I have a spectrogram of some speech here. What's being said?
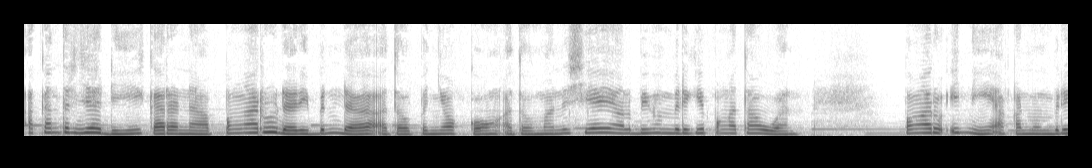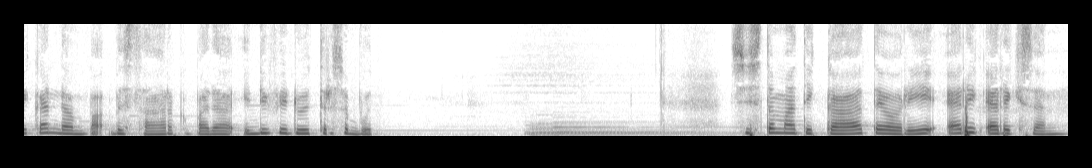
akan terjadi karena pengaruh dari benda atau penyokong atau manusia yang lebih memiliki pengetahuan. Pengaruh ini akan memberikan dampak besar kepada individu tersebut. Sistematika teori Erik Erikson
